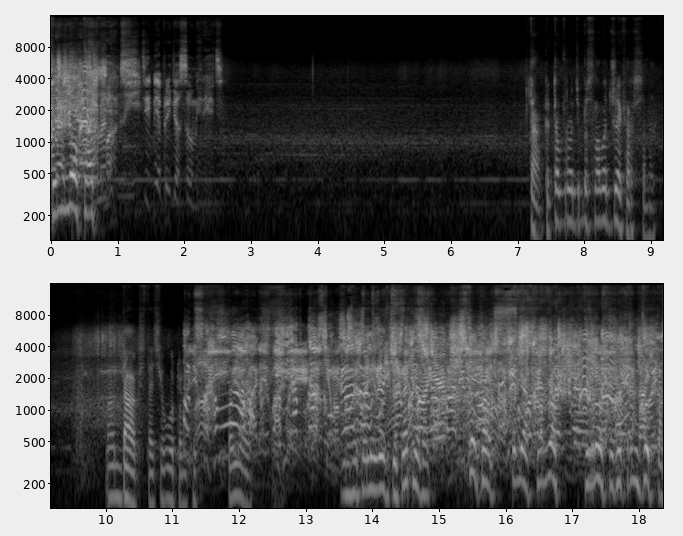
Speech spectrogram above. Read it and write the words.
Темно как. Тебе придется умереть. Так, это вроде бы слова Джефферсона. А, да, кстати, вот он тут стоял. Может, он его избегать надо? Сука, бля, хорош, хорош, уже трындеть там.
